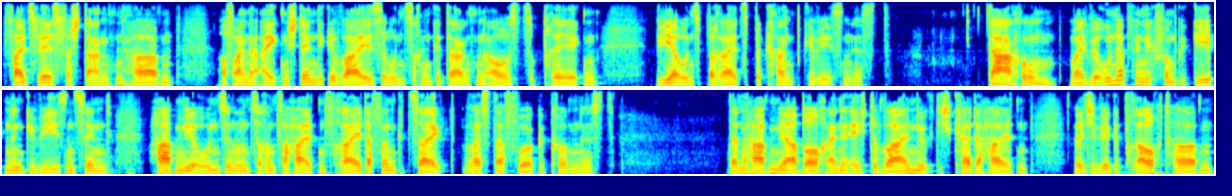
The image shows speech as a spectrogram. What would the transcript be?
falls wir es verstanden haben, auf eine eigenständige Weise unseren Gedanken auszuprägen, wie er uns bereits bekannt gewesen ist. Darum, weil wir unabhängig vom Gegebenen gewesen sind, haben wir uns in unserem Verhalten frei davon gezeigt, was da vorgekommen ist. Dann haben wir aber auch eine echte Wahlmöglichkeit erhalten, welche wir gebraucht haben,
